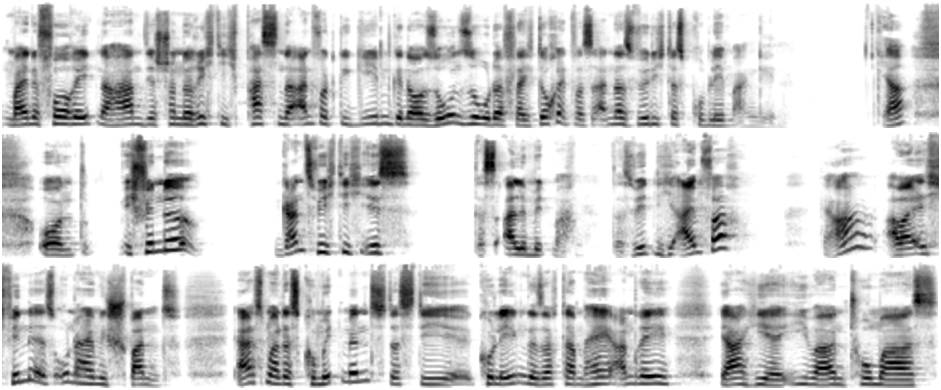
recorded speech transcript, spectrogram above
meine Vorredner haben dir schon eine richtig passende Antwort gegeben, genau so und so oder vielleicht doch etwas anders, würde ich das Problem angehen. Ja, und ich finde, ganz wichtig ist, dass alle mitmachen. Das wird nicht einfach, ja, aber ich finde es unheimlich spannend. Erstmal das Commitment, dass die Kollegen gesagt haben, hey André, ja, hier Ivan, Thomas,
